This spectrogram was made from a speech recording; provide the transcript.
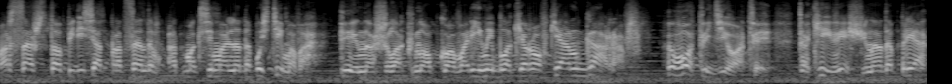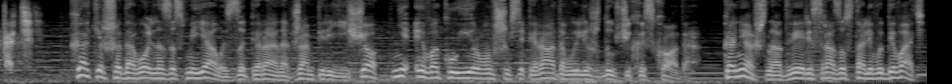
«Форсаж 150% от максимально допустимого! И нашла кнопку аварийной блокировки ангаров! Вот идиоты! Такие вещи надо прятать!» Хакерша довольно засмеялась, запирая на джампере еще не эвакуировавшихся пиратов или ждущих исхода. Конечно, двери сразу стали выбивать.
